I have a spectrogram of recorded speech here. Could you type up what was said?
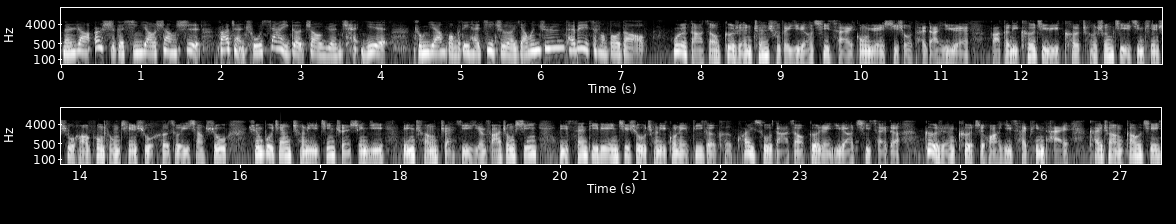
能让二十个新药上市，发展出下一个兆元产业。中央广播电台记者杨文君台北采访报道。为了打造个人专属的医疗器材，公院携手台大医院、法德利科技与可成生技今天数号共同签署合作意向书，宣布将成立精准生医临床转移研发中心，以三 D 列印技术成立国内第一个可快速打造个人医疗器材的个人客制化医材平台，开创高阶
